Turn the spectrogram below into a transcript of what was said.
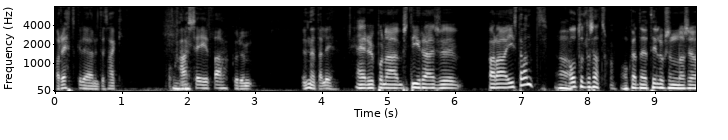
þá rétt skriðar undir þakkið og hvað segir það okkur um, um þetta lið? þeir eru búin að stýra þessu bara í strand ótrúlega satt sko. Og hvernig er tilhugsunin að sjá,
